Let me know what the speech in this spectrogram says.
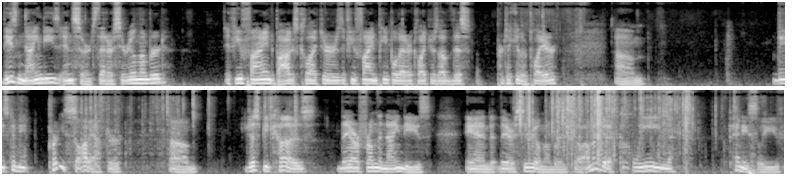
These 90s inserts that are serial numbered, if you find Boggs collectors, if you find people that are collectors of this particular player, um, these can be pretty sought after um, just because they are from the 90s and they are serial numbered. So I'm going to get a clean penny sleeve.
